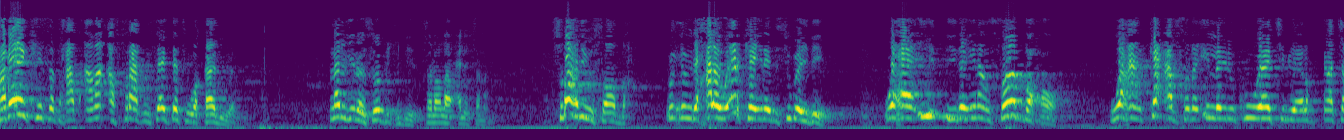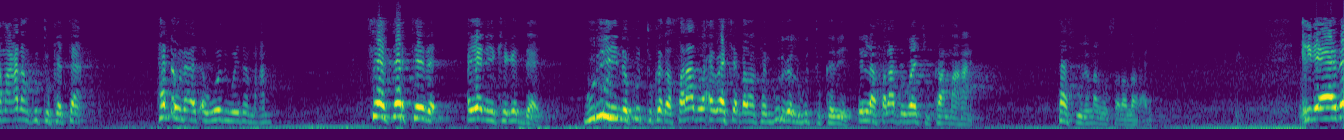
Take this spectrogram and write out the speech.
habeenkii saddexaad ama afraad masaajid dadki waa qaadi waay nabigiina waa soo bixi diiday sala allahu alay wasalam subaxdii soo baxay wuxuu yidhi xalay wa arkaya inaad isugaydeen waxaa ii diiday inaan soo baxo waxaan ka cabsaday in laydinku waajib yeelo inaad jamaacadan ku tukataan hadhowna aad awoodi weydaan macna sidaas darteeda ayaan idinkaga daayay guryihiina ku tukada salaad waxay waajib badantaan guriga lagu tukadee ilaa salaadda waajibkaa maahan saas buu yihi nabigu sala allahu alay slam cibaado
